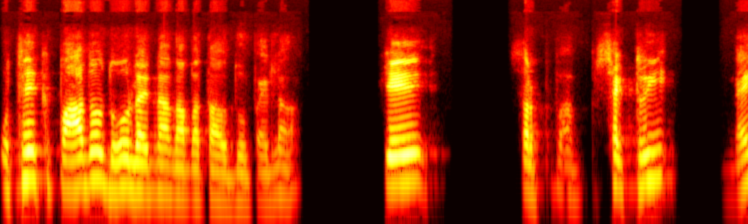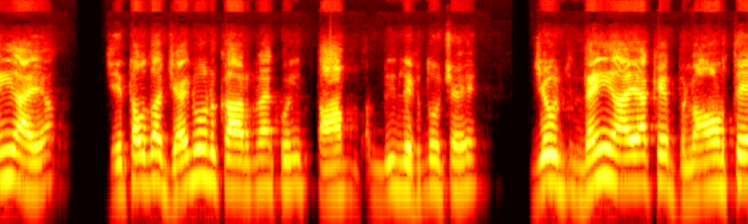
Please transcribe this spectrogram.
ਉੱਥੇ ਇੱਕ ਪਾ ਦਿਓ, ਦੋ ਲਾਈਨਾਂ ਦਾ ਬਤਾ ਦਿਓ ਪਹਿਲਾਂ ਕਿ ਸੈਕਟਰੀ ਨਹੀਂ ਆਇਆ। ਜੇ ਤਾਂ ਉਹਦਾ ਜੈਨੂਅਨ ਕਾਰਨ ਹੈ, ਕੋਈ ਤਾਂ ਵੀ ਲਿਖ ਦੋ ਚਾਹੇ। ਜੇ ਉਹ ਨਹੀਂ ਆਇਆ ਕਿ ਬੁਲਾਉਣ ਤੇ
